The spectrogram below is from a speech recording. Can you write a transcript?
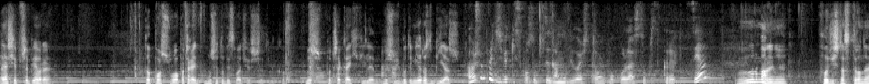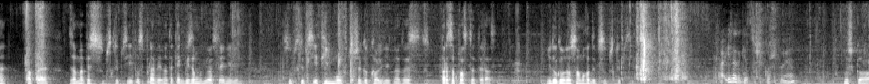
a ja się przebiorę. To poszło, poczekaj, muszę to wysłać jeszcze tylko. Mysz, Dobra. poczekaj chwilę, Myszuś, bo ty mnie rozbijasz. A możesz mi powiedzieć, w jaki sposób ty zamówiłeś tą w ogóle subskrypcję? No normalnie. Wchodzisz na stronę AP, zamawiasz subskrypcję i po sprawie. No tak jakbyś zamówiła sobie, nie wiem, subskrypcję filmów czy czegokolwiek. No to jest bardzo proste teraz. Niedługo będą samochody w subskrypcji. A ile takie coś kosztuje? Myszko,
